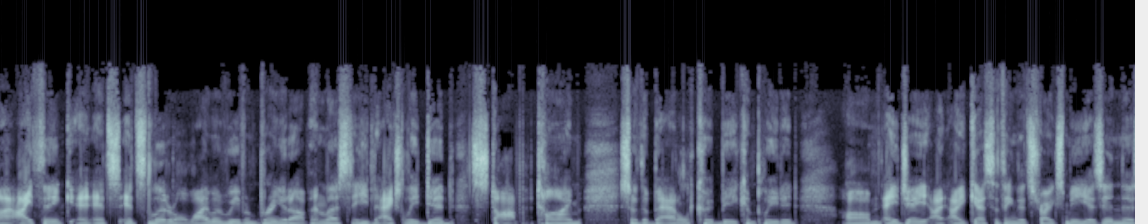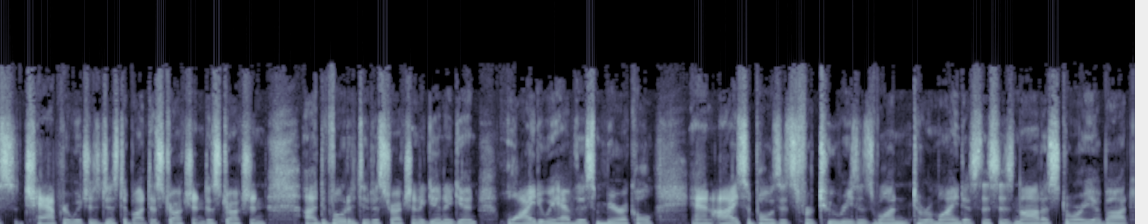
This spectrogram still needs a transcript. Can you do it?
Uh, I think it's it's literal. Why would we even bring it up unless he actually did stop time so the battle could be completed? Um, AJ, I, I guess the thing that strikes me is in this chapter, which is just about destruction, destruction, uh, devoted to destruction again and again. Why do we have this miracle? And I suppose it's for two reasons. One, to remind us this is not a story about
